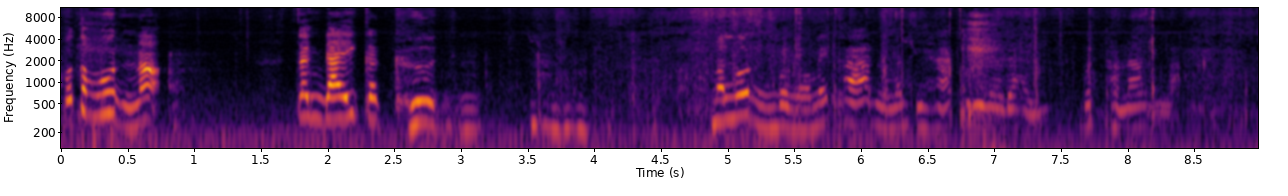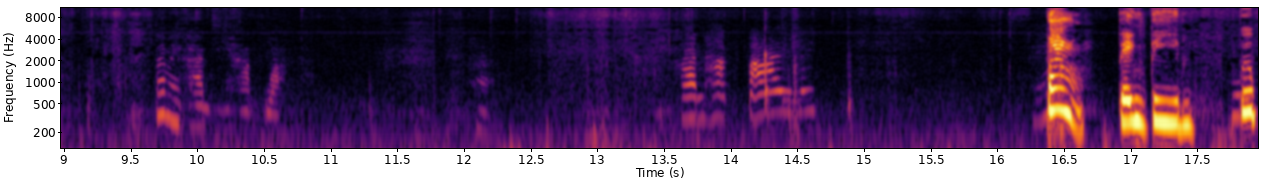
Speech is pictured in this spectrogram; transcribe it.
บ่ต้องรุ่นเนาะจังใดก็ขึ้นมารุ่นเบิ่งว่าไม่คาดนี่มันสิหักอยู่แล้วได้บ่เท่านั้นล่ะถ้าไม่คาดสิหักว่ะฮะคาดหักตายเลยตั้งเต็งตีนปึ๊บ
